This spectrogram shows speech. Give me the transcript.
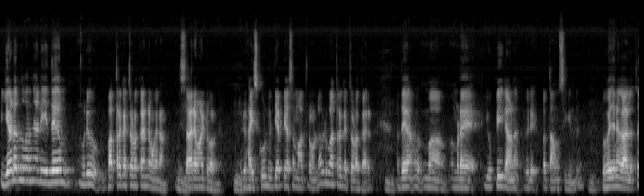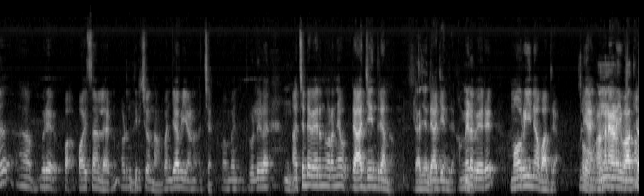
ഇയാളെന്ന് പറഞ്ഞാൽ ഇദ്ദേഹം ഒരു പത്രക്കച്ചവടക്കാരന്റെ മകനാണ് നിസ്സാരമായിട്ട് പറഞ്ഞു. ഒരു ഹൈസ്കൂൾ വിദ്യാഭ്യാസം മാത്രമുള്ള ഒരു പാത്ര കച്ചവടക്കാരൻ. അദ്ദേഹം നമ്മുടെ യു പിയിലാണ് ഇവർ ഇപ്പോൾ താമസിക്കുന്നത്. വിഭജന കാലത്ത് ആ, ഇവർ പാകിസ്ഥാനിലായിരുന്നു. അവിടുന്ന് തിരിച്ചു വന്നതാണ്. പഞ്ചാബിയാണ് അച്ഛൻ. പുള്ളിയുടെ. അച്ഛന്റെ പേരെന്ന് പറഞ്ഞാൽ രാജേന്ദ്ര എന്നാണ്. രാജേന്ദ്ര. അമ്മയുടെ പേര് മൗറീന വാദ്ര. അങ്ങനെയാണ് ഈ വാദ്ര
